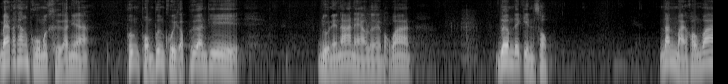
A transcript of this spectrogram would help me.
แม้กระทั่งภูมะเขือเนี่ยเพิ่งผมเพิ่งคุยกับเพื่อนที่อยู่ในหน้าแนวเลย บอกว่าเริ่มได้กลิ่นศพ นั่นหมายความว่า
